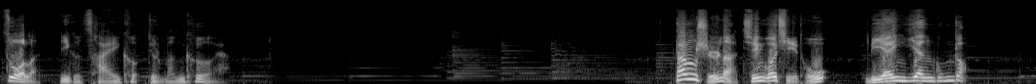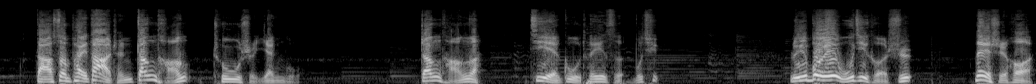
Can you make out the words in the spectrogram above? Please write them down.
做了一个才客，就是门客呀。当时呢，秦国企图联燕攻赵。打算派大臣张唐出使燕国，张唐啊，借故推辞不去。吕不韦无计可施，那时候啊，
